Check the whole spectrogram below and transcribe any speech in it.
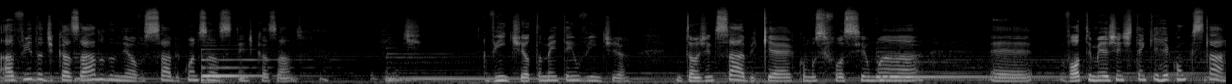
a a vida de casado, Daniel, você sabe quantos anos você tem de casado? 20. 20, eu também tenho 20 já. Então a gente sabe que é como se fosse uma. é, volta e meia a gente tem que reconquistar.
